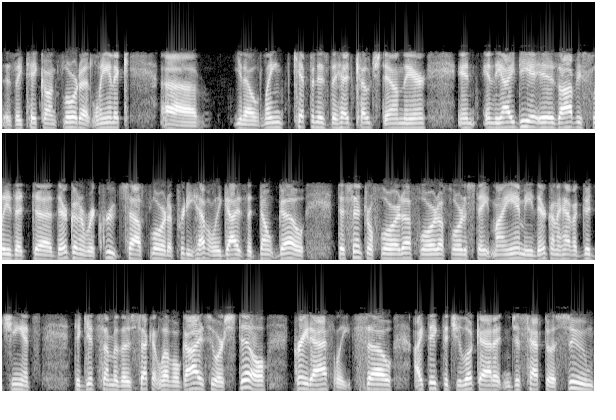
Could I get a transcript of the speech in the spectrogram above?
as they take on Florida Atlantic. Uh, you know, Lane Kiffin is the head coach down there, and and the idea is obviously that uh, they're going to recruit South Florida pretty heavily, guys that don't go to Central Florida, Florida, Florida State, Miami, they're going to have a good chance to get some of those second level guys who are still great athletes. So I think that you look at it and just have to assume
